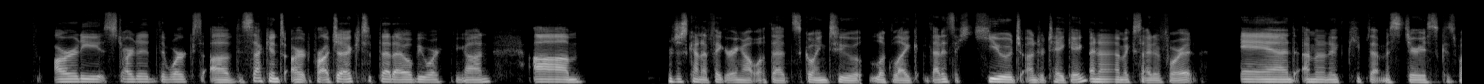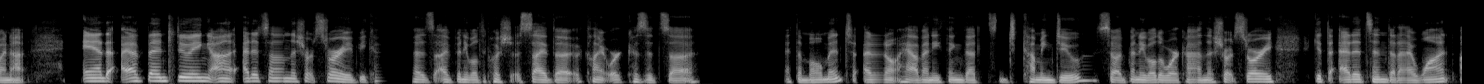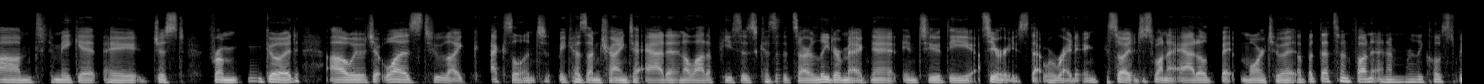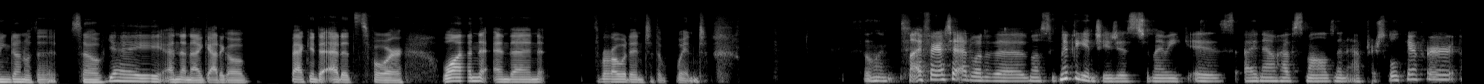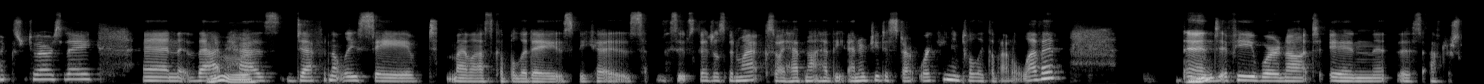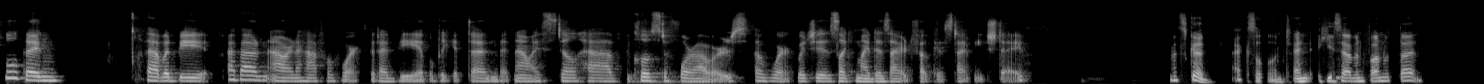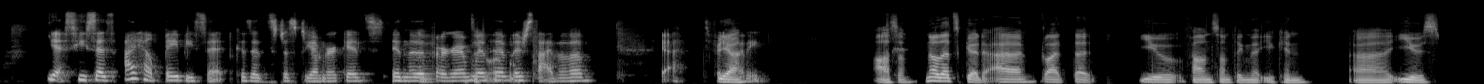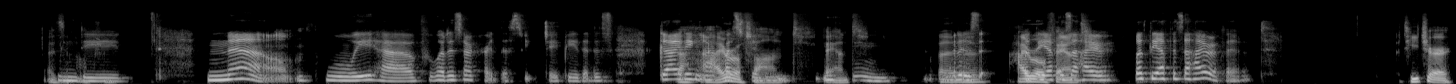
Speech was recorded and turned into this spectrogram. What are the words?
already started the works of the second art project that I will be working on. Um we're just kind of figuring out what that's going to look like. That is a huge undertaking and I'm excited for it. And I'm going to keep that mysterious because why not? And I've been doing uh, edits on the short story because because I've been able to push aside the client work because it's uh at the moment I don't have anything that's coming due. So I've been able to work on the short story, get the edits in that I want um to make it a just from good, uh, which it was to like excellent because I'm trying to add in a lot of pieces because it's our leader magnet into the series that we're writing. So I just want to add a bit more to it. But that's been fun and I'm really close to being done with it. So yay. And then I gotta go back into edits for one and then throw it into the wind. Excellent. I forgot to add one of the most significant changes to my week is I now have smalls and after school care for an extra two hours a day. And that Ooh. has definitely saved my last couple of days because my sleep schedule's been whack. So I have not had the energy to start working until like about 11. Mm-hmm. And if he were not in this after school thing, that would be about an hour and a half of work that I'd be able to get done. But now I still have close to four hours of work, which is like my desired focus time each day. That's good. Excellent. And he's having fun with that? Yes, he says I help babysit because it's just younger kids in the program with adorable. him. There's five of them. Yeah, it's pretty yeah. funny. Awesome. No, that's good. I'm glad that you found something that you can uh, use. as Indeed. Now we have what is our card this week, JP? That is guiding the our Hierophant. Fant. Mm-hmm. Uh, what is Hierophant. What the F is a hier- What the F is a Hierophant? A teacher.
